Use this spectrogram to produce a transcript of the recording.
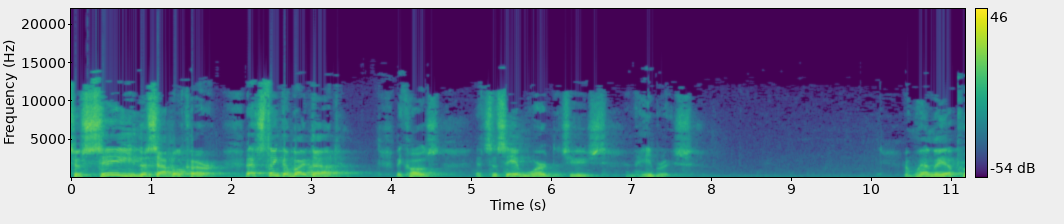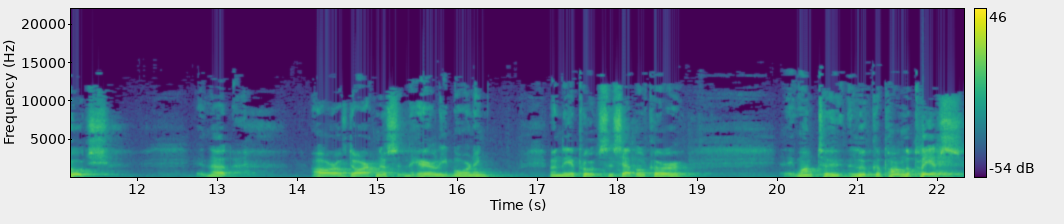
To see the sepulchre. Let's think about that. Because it's the same word that's used in Hebrews. And when they approach in that hour of darkness in the early morning, when they approach the sepulchre, they want to look upon the place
